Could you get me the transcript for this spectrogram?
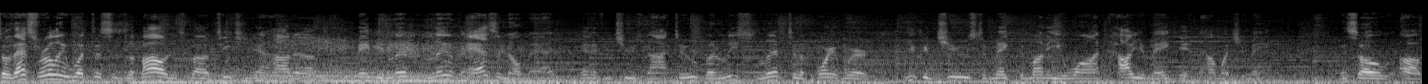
So that's really what this is about. It's about teaching you how to maybe live, live as a nomad. And if you choose not to, but at least live to the point where you can choose to make the money you want, how you make it, and how much you make. And so uh,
